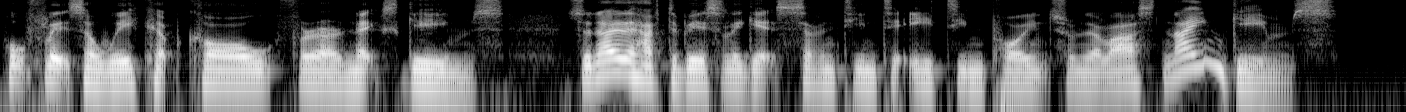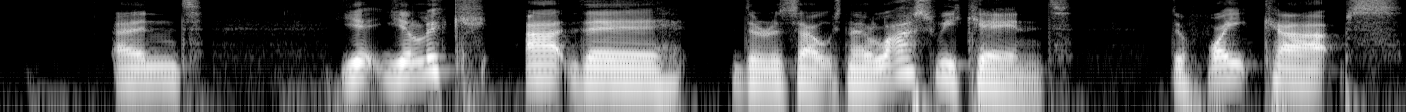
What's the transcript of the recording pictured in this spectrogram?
Hopefully, it's a wake up call for our next games. So now they have to basically get 17 to 18 points from their last nine games. And you you look at the the results now. Last weekend, the Whitecaps,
